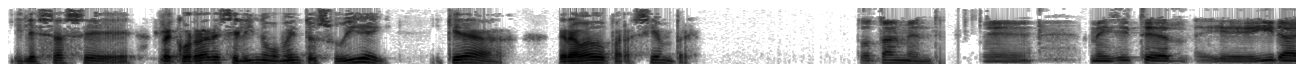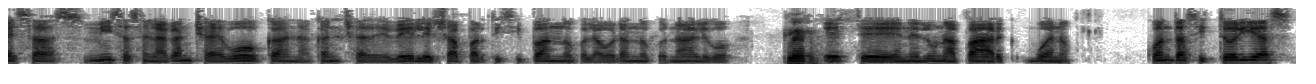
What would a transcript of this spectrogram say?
y les hace recordar ese lindo momento de su vida queda grabado para siempre. Totalmente. me hiciste eh, ir a esas misas en la cancha de Boca, en la cancha de Vélez, ya participando, colaborando con algo. Claro. Este, en el Luna Park. Bueno, cuántas historias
